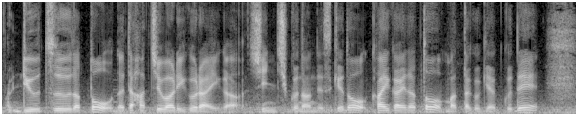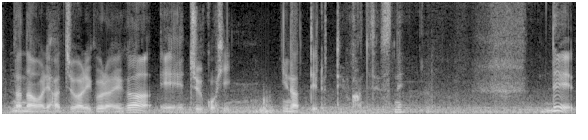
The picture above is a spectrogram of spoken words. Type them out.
ー、流通だと大体8割ぐらいが新築なんですけど海外だと全く逆で7割8割ぐらいが、えー、中古品になっているっていう感じですね。で、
